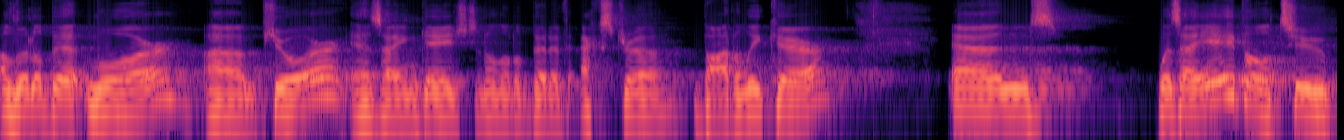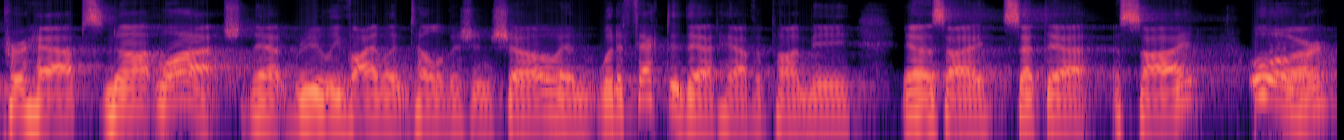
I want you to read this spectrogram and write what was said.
a little bit more um, pure as I engaged in a little bit of extra bodily care? And was I able to perhaps not watch that really violent television show? And what effect did that have upon me as I set that aside? Or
